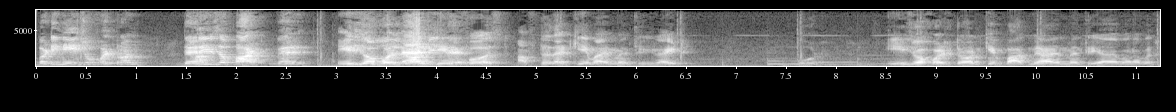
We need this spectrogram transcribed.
but in Age of Ultron there is a part where Age of Ultron came first after that came Iron Man 3 right Age of Ultron के बाद में आयरन मैन थ्री आया बराबर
